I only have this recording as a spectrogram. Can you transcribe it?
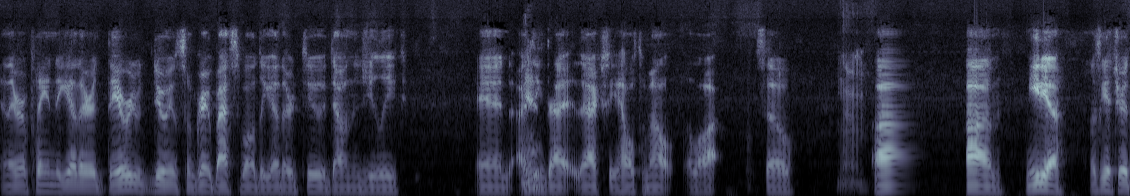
and they were playing together. They were doing some great basketball together too down in the G League, and I Yeah. think that, that actually helped him out a lot. So, No. uh, um, media, let's get your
